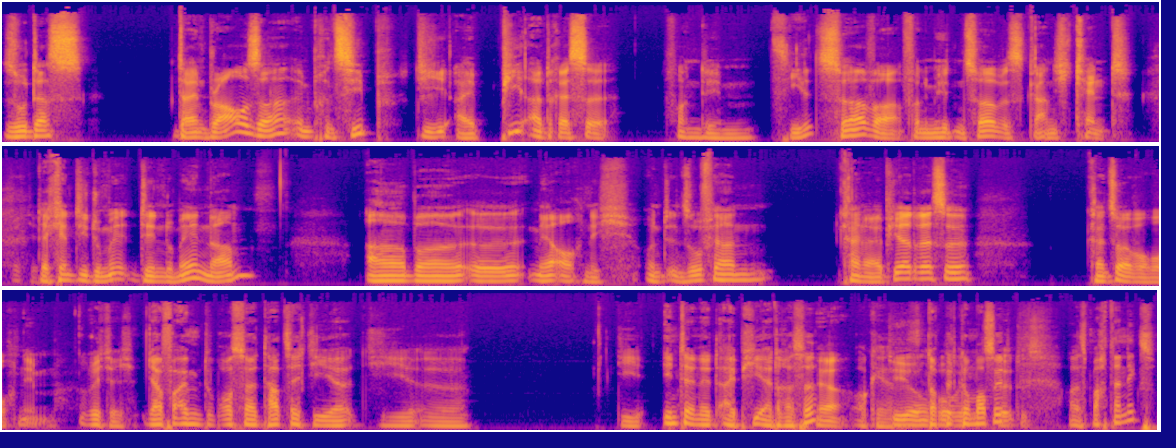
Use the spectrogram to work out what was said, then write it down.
so dass dein Browser im Prinzip die IP-Adresse von dem Ziel. Server, von dem Hidden Service gar nicht kennt. Der kennt die Doma den Domainnamen, aber äh, mehr auch nicht. Und insofern keine IP-Adresse, kein Server hochnehmen. Richtig. Ja, vor allem, du brauchst ja tatsächlich die, die, äh, die Internet-IP-Adresse. Ja, Okay, das die ist doppelt gemoppelt, ist. aber das macht ja nichts.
